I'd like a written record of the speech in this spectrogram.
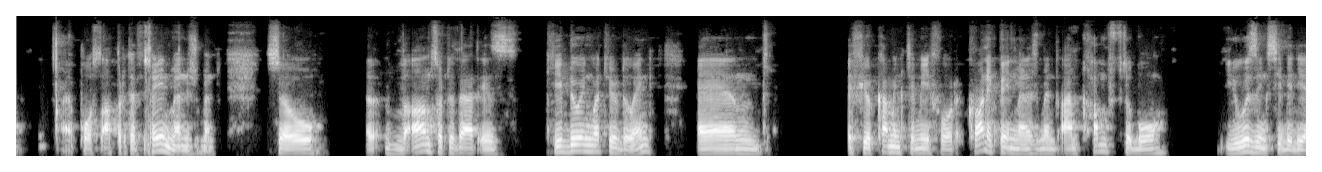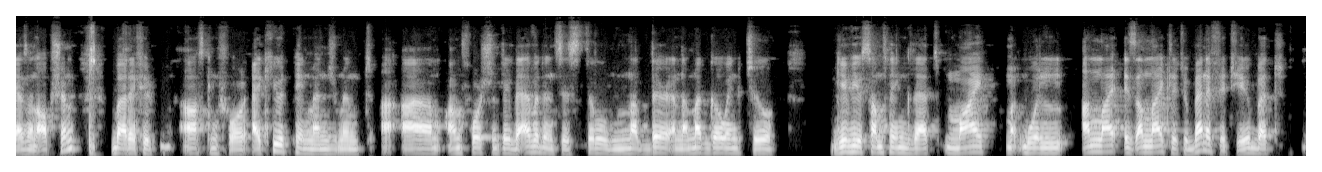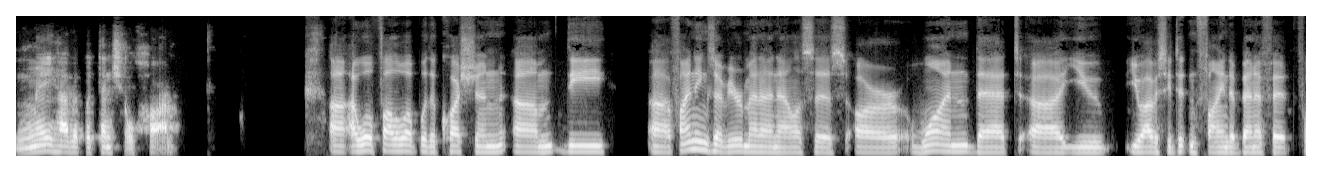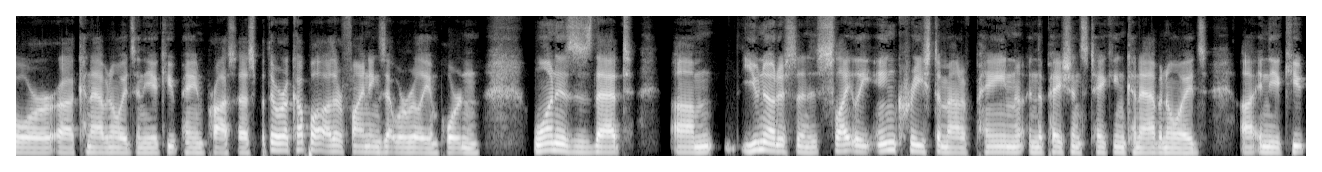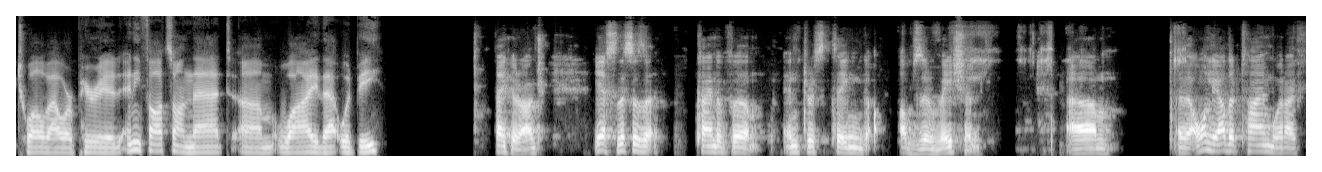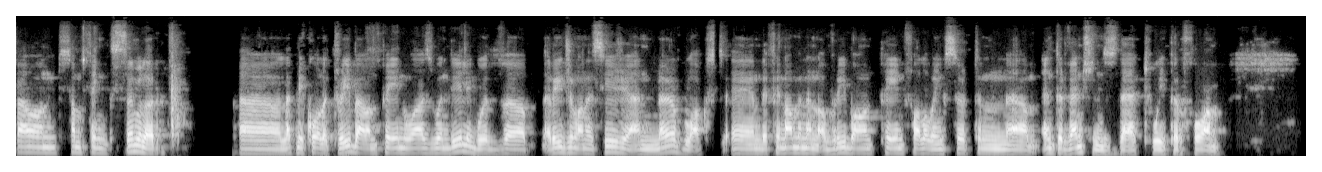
post-operative pain management. So uh, the answer to that is keep doing what you're doing. And if you're coming to me for chronic pain management, I'm comfortable using CBD as an option. But if you're asking for acute pain management, uh, um, unfortunately, the evidence is still not there, and I'm not going to give you something that might will unlike is unlikely to benefit you, but may have a potential harm. Uh, I will follow up with a question. Um, the uh, findings of your meta-analysis are one that uh, you you obviously didn't find a benefit for uh, cannabinoids in the acute pain process, but there were a couple other findings that were really important. One is is that um, you noticed a slightly increased amount of pain in the patients taking cannabinoids uh, in the acute 12-hour period. Any thoughts on that? Um, why that would be? Thank you, Raj. Yes, this is a kind of um, interesting observation. Um, the only other time where I found something similar, uh, let me call it rebound pain, was when dealing with uh, regional anesthesia and nerve blocks and the phenomenon of rebound pain following certain um, interventions that we perform.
